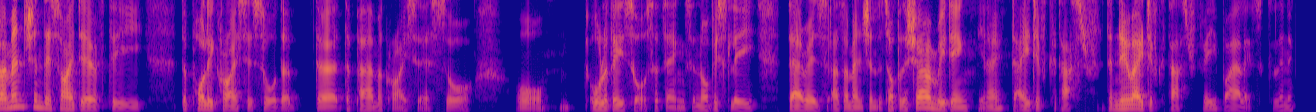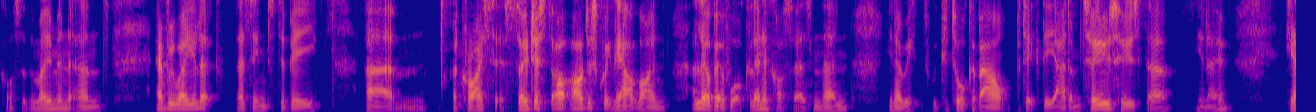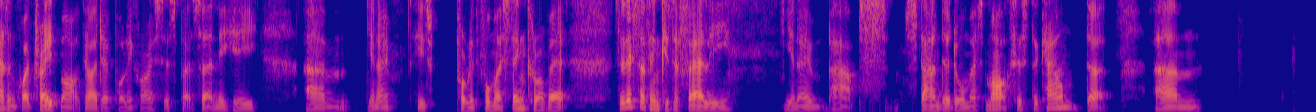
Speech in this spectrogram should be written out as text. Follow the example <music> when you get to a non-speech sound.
so I mentioned this idea of the the polycrisis or the the the permacrisis or or all of these sorts of things. And obviously, there is, as I mentioned at the top of the show, I'm reading, you know, the Age of Catastrophe, the New Age of Catastrophe by Alex Callinicos at the moment, and everywhere you look, there seems to be um, a crisis. So just I'll, I'll, just quickly outline a little bit of what Callinicos says, and then you know we we could talk about particularly Adam Tooze, who's the you know he hasn't quite trademarked the idea of polycrisis, but certainly he um, you know he's probably the foremost thinker of it. So this I think is a fairly you know perhaps standard almost Marxist account that. Um,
